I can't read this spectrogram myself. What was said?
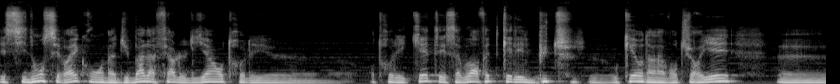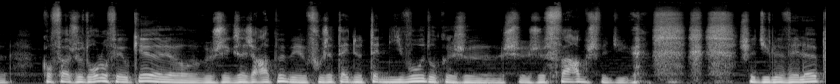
Et sinon, c'est vrai qu'on a du mal à faire le lien entre les, entre les quêtes et savoir en fait quel est le but. Ok, on a un aventurier. Euh, quand on fait un jeu de rôle, on fait ok, j'exagère un peu, mais il faut que j'atteigne tel niveau, donc euh, je, je, je farm, je fais du, je fais du level up.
